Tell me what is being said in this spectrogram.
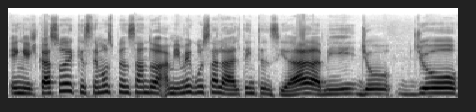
en el caso de que estemos pensando, a mí me gusta la alta intensidad, a mí yo, yo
